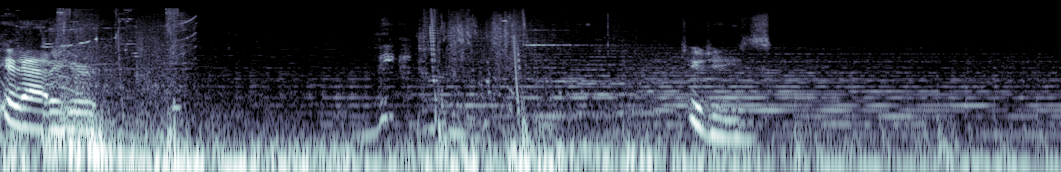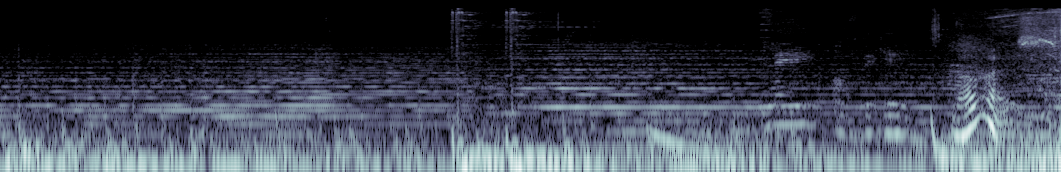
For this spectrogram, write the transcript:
Get out of here. Victory. GG's. Play of the game. Nice.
